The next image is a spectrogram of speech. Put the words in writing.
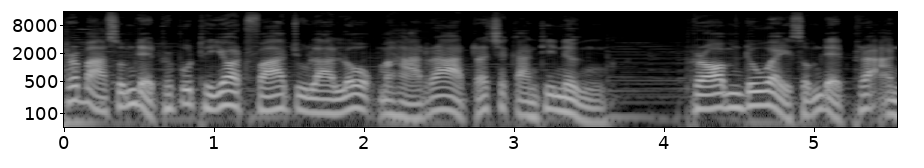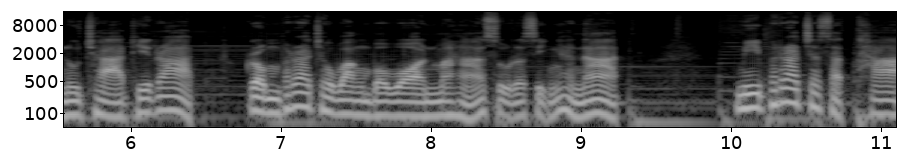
พระบาทสมเด็จพระพุทธยอดฟ้าจุฬาโลกมหาราชรัชกาลที่หนึ่ง พร้อมด้วยสมเด็จพระอนุชาธิราช กรมพระราชวังบวรมหาสุรสิงหนาถมีพระราชศรัทธา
